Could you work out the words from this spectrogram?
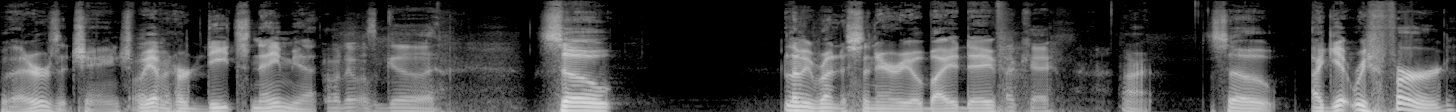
there's a change. We haven't heard Deet's name yet. but it was good. So let me run the scenario by you, Dave. Okay. All right. So I get referred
